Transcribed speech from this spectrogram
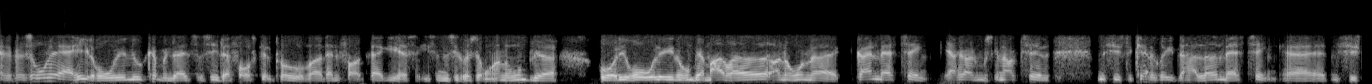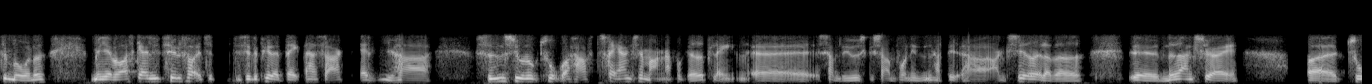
Altså personligt er jeg helt rolig. Nu kan man jo altid sige, at der er forskel på, hvordan folk reagerer i sådan situationer. Nogen bliver hurtigt rolige, nogen bliver meget vrede, og nogen øh, gør en masse ting. Jeg hører måske nok til den sidste kategori, der har lavet en masse ting øh, den sidste måned. Men jeg vil også gerne lige tilføje til, til det, Peter Dahl har sagt, at vi har siden 7. oktober haft tre arrangementer på gadeplan, øh, som det jødiske samfund enten har, har arrangeret eller været øh, medarrangør af og to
